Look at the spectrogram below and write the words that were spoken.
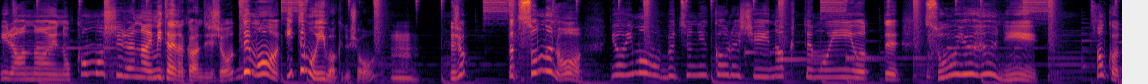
いらないのかもしれないみたいな感じでしょ。でもいてもいいわけでしょ。うんでしょ？だってそんなのいや今は別に彼氏いなくてもいいよってそういうふうになんか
